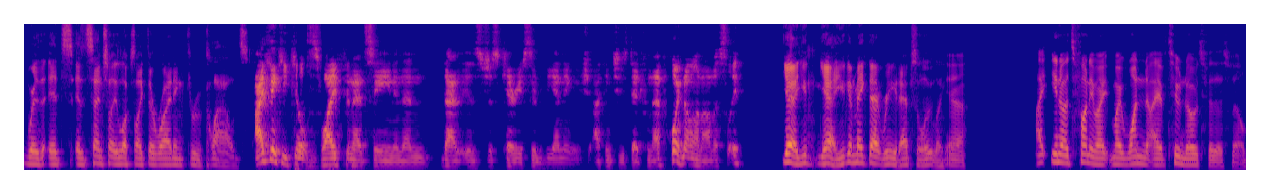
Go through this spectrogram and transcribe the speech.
where it's it essentially looks like they're riding through clouds. I think he kills his wife in that scene, and then that is just carries through to the ending. I think she's dead from that point on. Honestly, Yeah, you yeah you can make that read absolutely. Yeah. I you know it's funny my my one I have two notes for this film.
